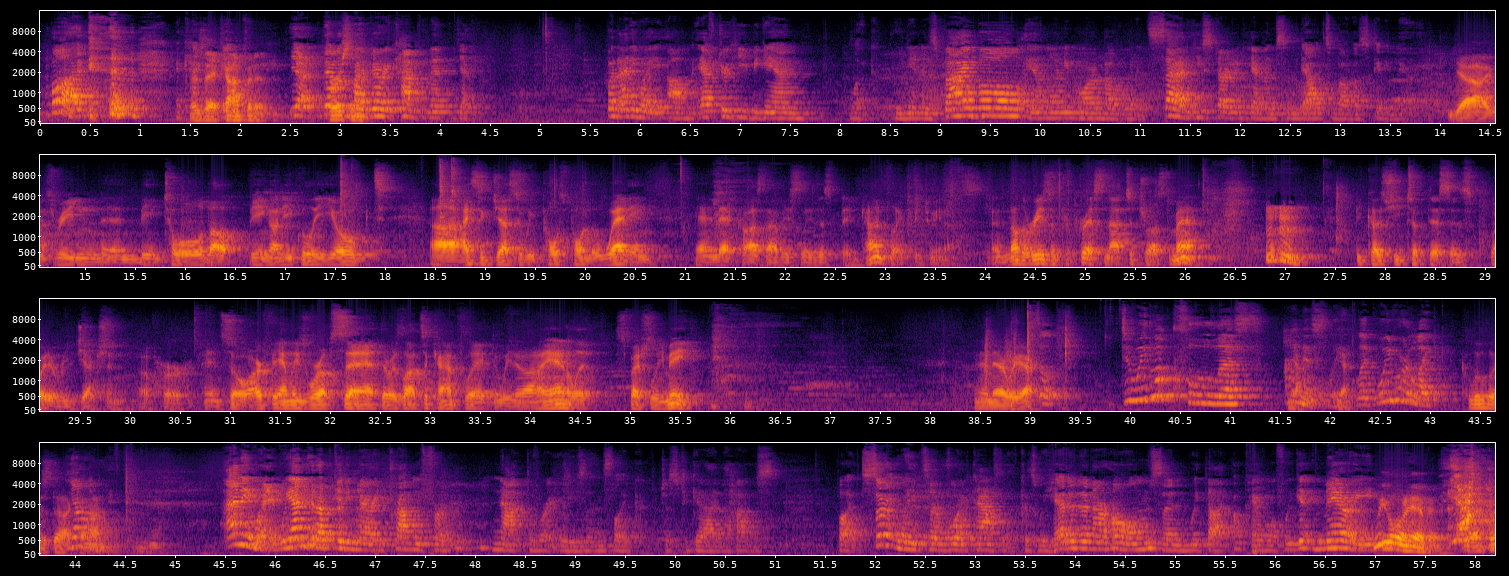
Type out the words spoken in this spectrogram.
But there's that confident. Yeah, that person. was my very confident. Yeah. But anyway, um, after he began like reading his Bible and learning more about what it said, he started having some doubts about us getting married yeah, I was reading and being told about being unequally yoked. Uh, I suggested we postpone the wedding, and that caused obviously this big conflict between us. Another reason for Chris not to trust men, because she took this as quite a rejection of her. And so our families were upset, there was lots of conflict, and we didn't know how to handle it, especially me. And there we are. So, do we look clueless? Honestly, yeah, yeah. like we were like Clueless.com. Yeah. Anyway, we ended up getting married probably for not the right reasons, like just to get out of the house. But certainly to avoid conflict, because we had it in our homes and we thought, okay, well, if we get married. We won't have it. Yeah,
